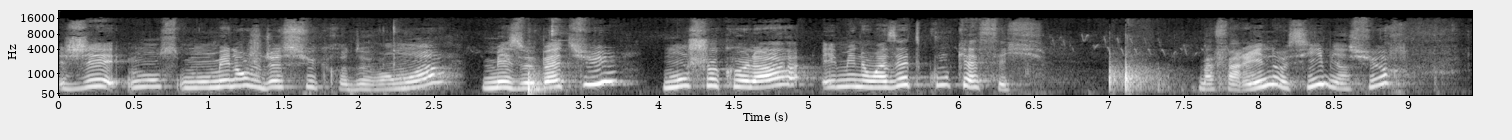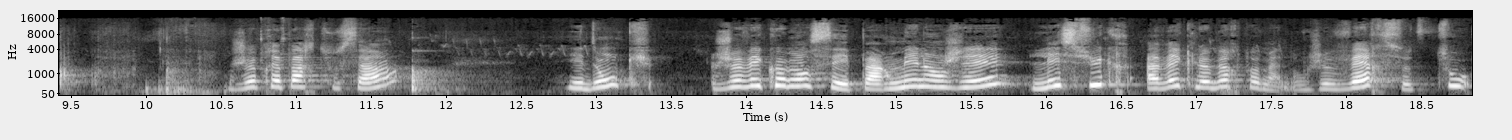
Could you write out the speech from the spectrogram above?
J'ai mon, mélange de sucre devant moi, mes œufs battus, mon chocolat et mes noisettes concassées. Ma farine aussi, bien sûr. Je prépare tout ça. Et donc, je vais commencer par mélanger les sucres avec le beurre pommade. Donc, je verse tout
